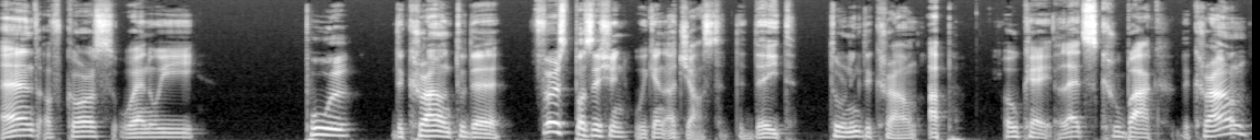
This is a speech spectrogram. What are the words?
And of course, when we pull the crown to the first position, we can adjust the date, turning the crown up. Okay, let's screw back the crown.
